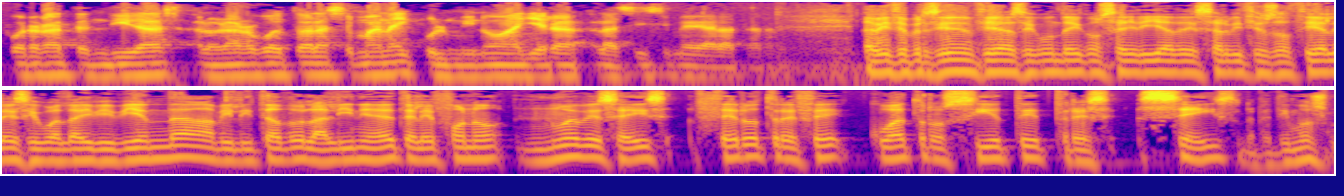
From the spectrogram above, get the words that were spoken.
fueron atendidas a lo largo de toda la semana y culminó ayer a las seis y media de la tarde. La Vicepresidencia Segunda y Consejería de Servicios Sociales, Igualdad y Vivienda ha habilitado la línea de teléfono 960134736, repetimos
